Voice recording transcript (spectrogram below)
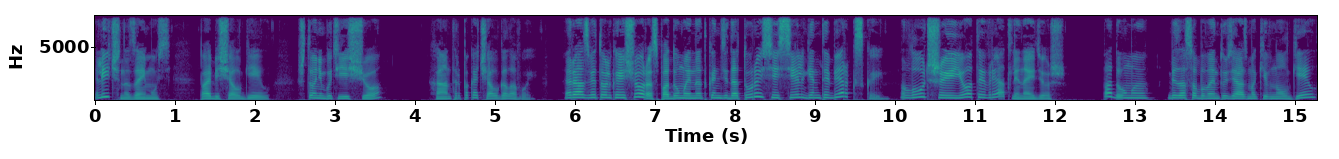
«Лично займусь», — пообещал Гейл. «Что-нибудь еще?» Хантер покачал головой. «Разве только еще раз подумай над кандидатурой Сесиль Гентебергской. Лучше ее ты вряд ли найдешь». «Подумаю», — без особого энтузиазма кивнул Гейл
